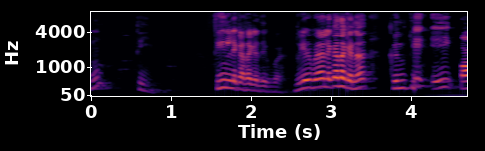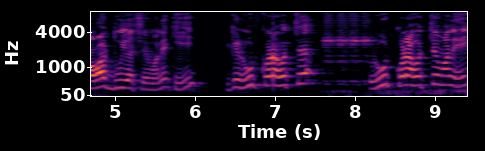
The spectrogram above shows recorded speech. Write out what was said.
হুম? তিন। তিন লেখা থাকে দেখবে। দুইয়ের বেলায় লেখা থাকে না, কিন্তু এই পাওয়ার দুই আছে মানে কি? একে রুট করা হচ্ছে রুট করা হচ্ছে মানেই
